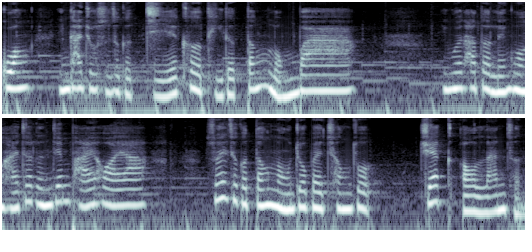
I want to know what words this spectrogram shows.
光，应该就是这个杰克提的灯笼吧？因为他的灵魂还在人间徘徊啊，所以这个灯笼就被称作 Jack O' Lantern。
